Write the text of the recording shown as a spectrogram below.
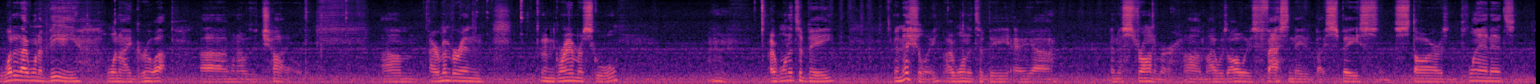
what did I want to be when I grew up, uh, when I was a child? Um, I remember in in grammar school, I wanted to be, initially, I wanted to be a uh, an astronomer. Um, I was always fascinated by space and stars and planets and,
